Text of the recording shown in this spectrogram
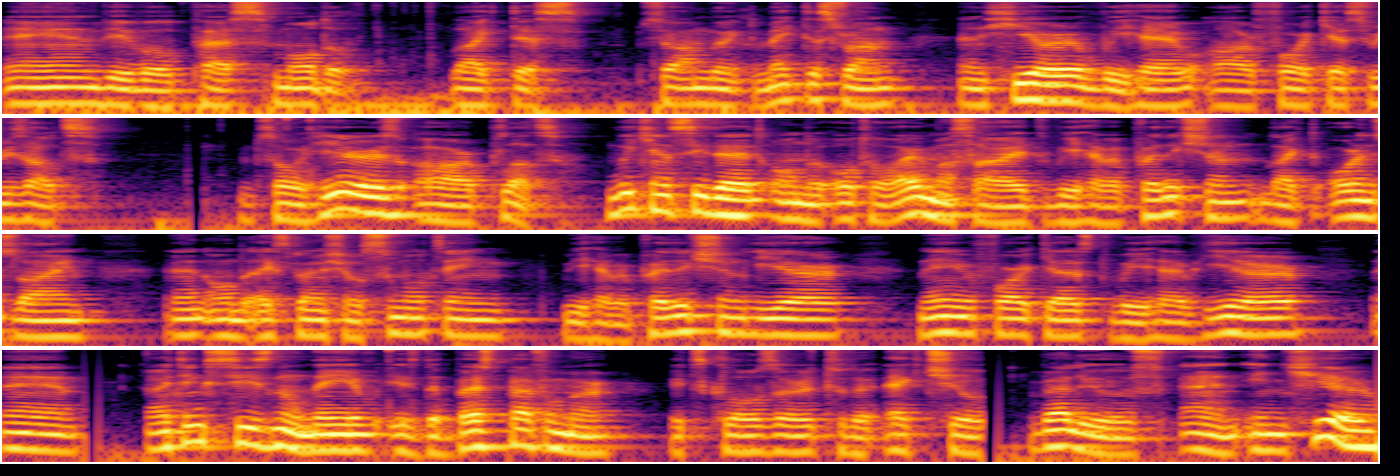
and we will pass model like this. So I'm going to make this run and here we have our forecast results so here's our plot. We can see that on the AutoArima side we have a prediction like the orange line and on the exponential smoothing we have a prediction here naive forecast we have here and I think seasonal naive is the best performer. It's closer to the actual values. And in here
